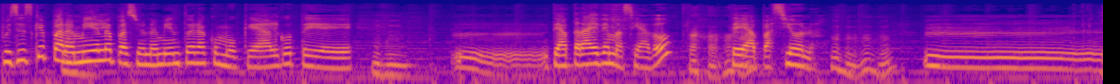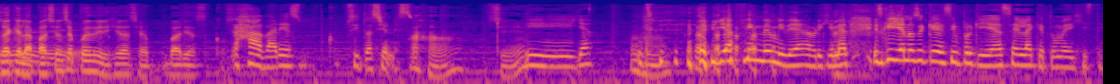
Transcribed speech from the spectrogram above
Pues es que para mí el apasionamiento era como que algo te... Mm, te atrae demasiado, te apasiona. Mm. o sea que la pasión se puede dirigir hacia varias cosas. Ajá, varias situaciones. Ajá, sí. Y ya. ya fin de mi idea original. Es que ya no sé qué decir porque ya sé la que tú me dijiste.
